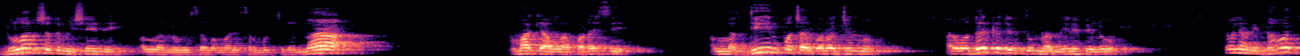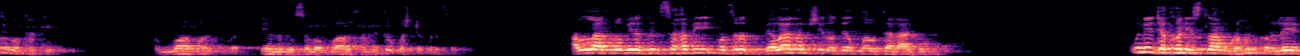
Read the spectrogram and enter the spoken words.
ধুলার সাথে মিশিয়ে দিই। আল্লাহ নবী সাল্লাহ সাল্লাম বলছিলেন, না, আমাকে আল্লাহ পাঠাইছে আল্লাহ দিন প্রচার করার জন্য। আর ওদেরকে যদি তোমরা মেরে ফেলো, তাহলে আমি দাওয়াত দিব কাকে? আল্লাহ নবী সাল্লাহ আসলাম এত কষ্ট করেছে আল্লাহ নবীর একজন সাহাবি হজরত বেলাল হামশির রদিয়াল্লাহ তালু উনি যখন ইসলাম গ্রহণ করলেন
